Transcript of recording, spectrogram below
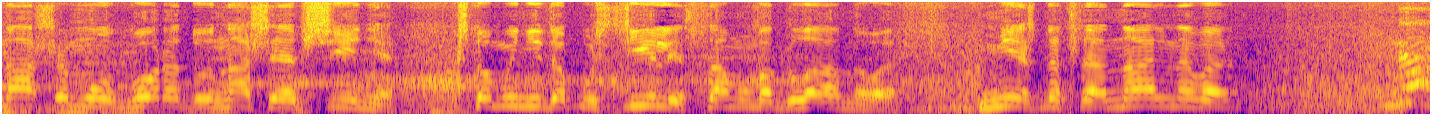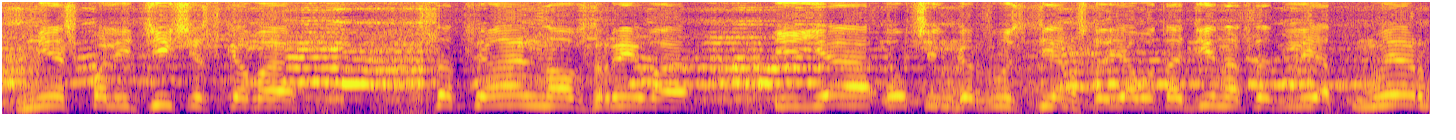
нашему городу, нашей общине, что мы не допустили самого главного межнационального, межполитического, социального взрыва. И я очень горжусь тем, что я вот 11 лет мэр,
